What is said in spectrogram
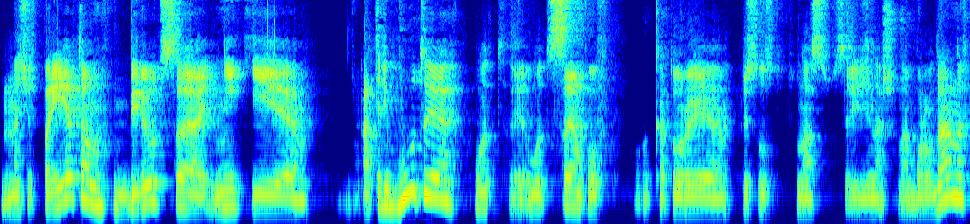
значит, при этом берутся некие атрибуты вот, вот сэмпов, которые присутствуют у нас среди наших наборов данных, э,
